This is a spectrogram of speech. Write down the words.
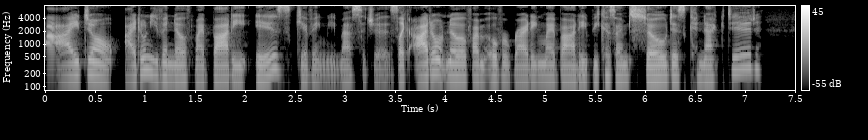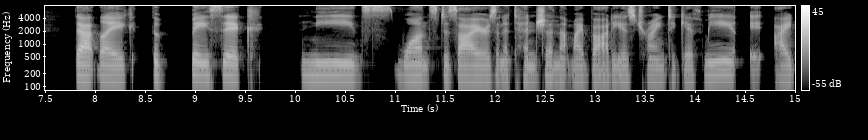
I don't I don't even know if my body is giving me messages. Like I don't know if I'm overriding my body because I'm so disconnected that like the basic needs, wants, desires and attention that my body is trying to give me, it, I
